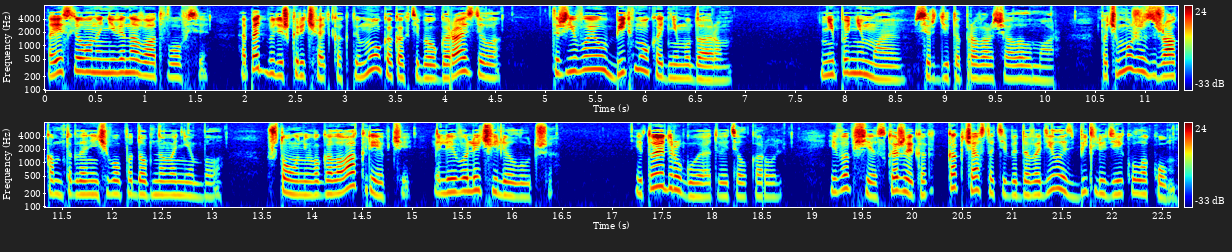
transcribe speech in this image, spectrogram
А если он и не виноват вовсе? Опять будешь кричать, как ты мог, а как тебя угораздило? Ты ж его и убить мог одним ударом. Не понимаю, сердито проворчал Элмар. Почему же с Жаком тогда ничего подобного не было? Что, у него голова крепче или его лечили лучше? — «И то, и другое», — ответил король. «И вообще, скажи, как, как часто тебе доводилось бить людей кулаком?»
